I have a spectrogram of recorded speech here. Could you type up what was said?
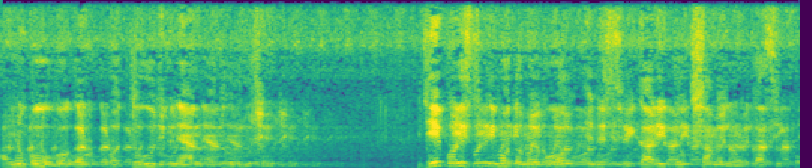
અનુભવ વગર બધું જ જ્ઞાન અધૂરું છે. જે પરિસ્થિતિમાં તમે હો એને સ્વીકારી દુઃખ સામે લડતા શીખો.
